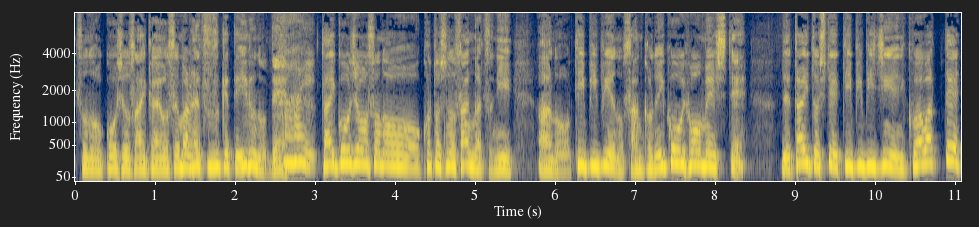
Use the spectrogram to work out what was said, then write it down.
その交渉再開を迫られ続けているので、はい、対抗上その今年の3月にあの TPP への参加の意向を表明して、で、タイとして TPP 陣営に加わって、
